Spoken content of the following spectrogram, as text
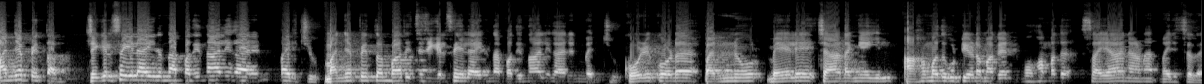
മഞ്ഞപ്പിത്തം ചികിത്സയിലായിരുന്ന പതിനാലുകാരൻ മരിച്ചു. മഞ്ഞപ്പിത്തം ബാധിച്ച് ചികിത്സയിലായിരുന്ന പതിനാലുകാരൻ മരിച്ചു. കോഴിക്കോട് പന്നൂർ മേലെ ചാടങ്ങയിൽ അഹമ്മദ് കുട്ടിയുടെ മകൻ മുഹമ്മദ് സയാനാണ് മരിച്ചത്.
